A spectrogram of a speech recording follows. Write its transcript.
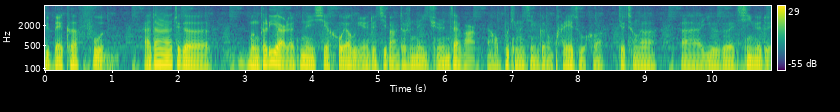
Rebecca f o o n 啊，当然了，这个蒙特利尔的那些后摇滚乐队基本上都是那一群人在玩，然后不停的进行各种排列组合，就成了呃一个个新乐队。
